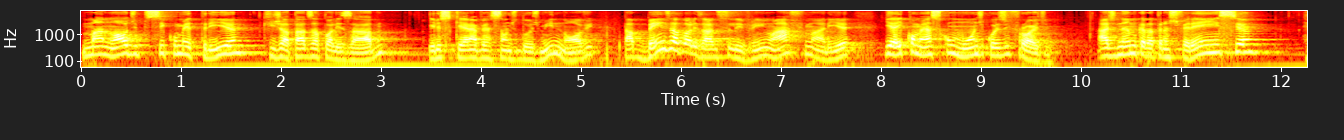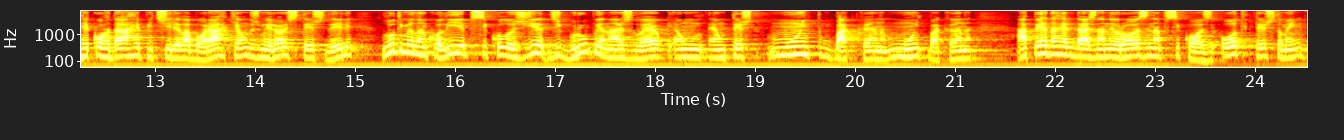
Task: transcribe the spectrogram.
manual de psicometria, que já está desatualizado. Eles querem a versão de 2009. Está bem desatualizado esse livrinho, af Maria. E aí começa com um monte de coisa de Freud. A dinâmica da transferência, recordar, repetir, elaborar, que é um dos melhores textos dele. Luta e Melancolia, Psicologia de Grupo e Análise do Ego, é um, é um texto muito bacana, muito bacana. A perda da realidade na neurose e na psicose, outro texto também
